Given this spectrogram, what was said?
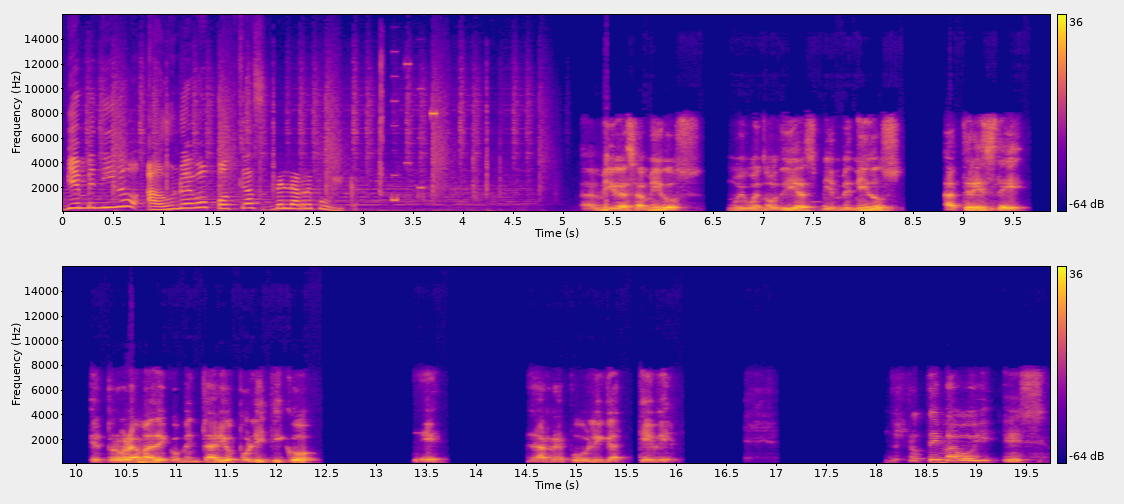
Bienvenido a un nuevo podcast de la República. Amigas, amigos, muy buenos días, bienvenidos a 3D, el programa de comentario político de la República TV. Nuestro tema hoy es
